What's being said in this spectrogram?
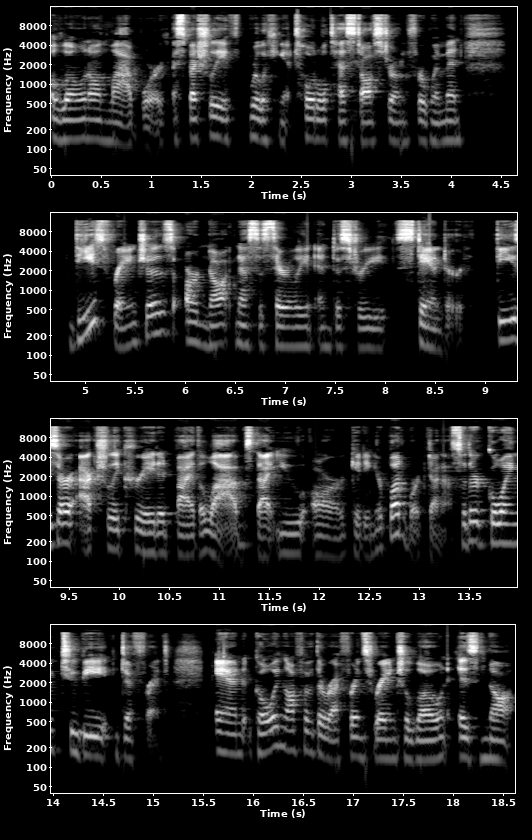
alone on lab work, especially if we're looking at total testosterone for women, these ranges are not necessarily an industry standard these are actually created by the labs that you are getting your blood work done at. So they're going to be different. And going off of the reference range alone is not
